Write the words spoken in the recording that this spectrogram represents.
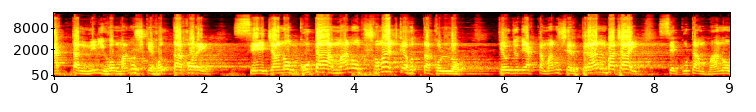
একটা নিরীহ মানুষকে হত্যা করে, সে যেন গোটা মানব সমাজকে হত্যা করল। কেউ যদি একটা মানুষের প্রাণ বাঁচায়, সে গোটা মানব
